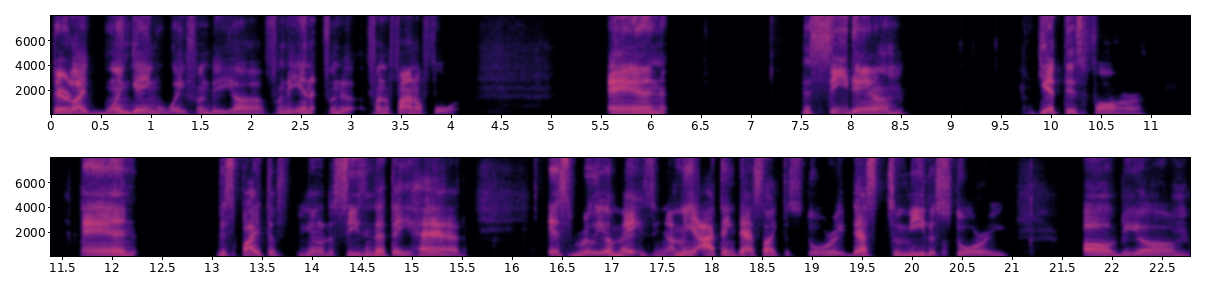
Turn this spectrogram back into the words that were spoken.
They're like one game away from the uh from the from the from the final four. And to see them get this far and despite the you know the season that they had it's really amazing. I mean i think that's like the story that's to me the story of the um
